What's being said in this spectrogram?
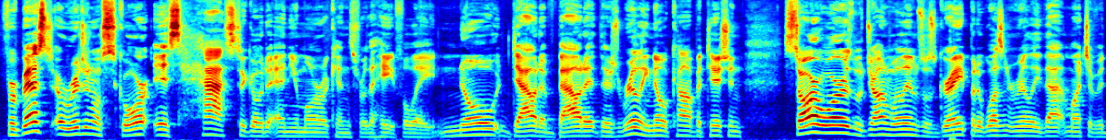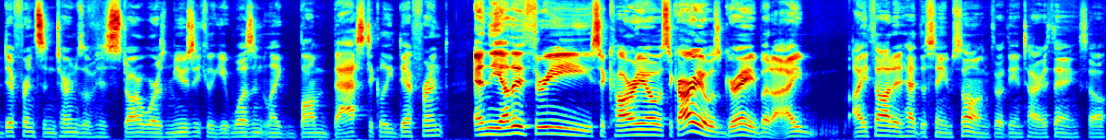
For best original score, it has to go to Ennio Morricone's for The Hateful Eight. No doubt about it. There's really no competition. Star Wars with John Williams was great, but it wasn't really that much of a difference in terms of his Star Wars music. Like it wasn't like bombastically different. And the other three, Sicario, Sicario was great, but I I thought it had the same song throughout the entire thing. So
